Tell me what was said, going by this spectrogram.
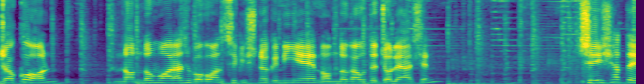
যখন নন্দ মহারাজ ভগবান শ্রীকৃষ্ণকে নিয়ে নন্দগাঁওতে চলে আসেন, সেই সাথে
